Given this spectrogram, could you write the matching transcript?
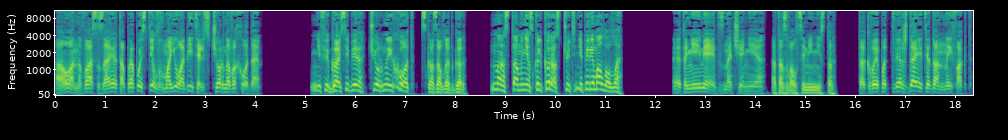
а он вас за это пропустил в мою обитель с черного хода? «Нифига себе, черный ход!» — сказал Эдгар. «Нас там несколько раз чуть не перемололо!» «Это не имеет значения», — отозвался министр. «Так вы подтверждаете данный факт?»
